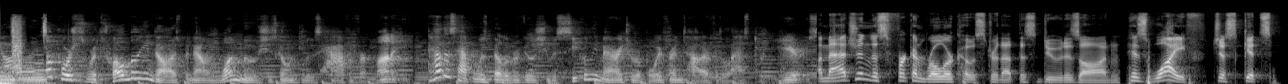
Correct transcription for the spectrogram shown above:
God. Bella Poarch's worth $12 million, but now in one move, she's going to lose half of her money. How this happened was Bella revealed she was secretly married to her boyfriend Tyler for the last three years. Imagine this frickin' roller coaster that this dude is on. His wife just gets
